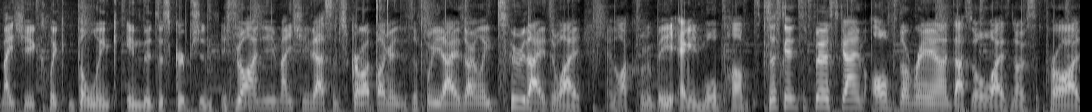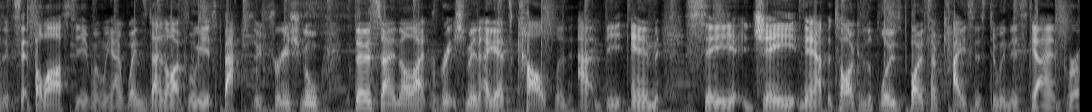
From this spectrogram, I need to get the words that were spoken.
make sure you click the link in the description. If you are new, make sure you hit that subscribe button It's a few days, only two days away, and I couldn't be any more pumped. So let's get into the first game of the round. As always, no surprise, except for last year when we had Wednesday night footy. It's back to the traditional Thursday night, Richmond against Carlton at the MCG. Now, the Tigers and the Blues both have cases to win this game. For,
